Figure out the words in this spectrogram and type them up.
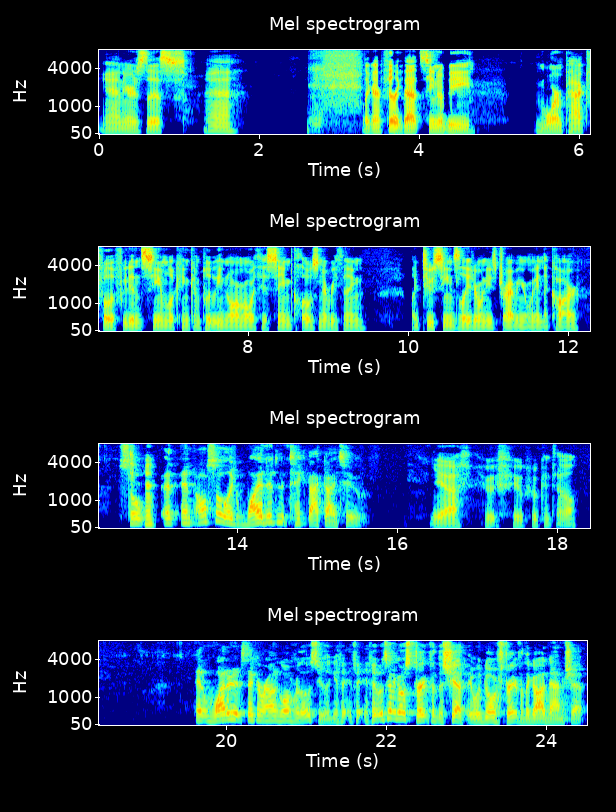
yeah and here's this eh. like i feel like that scene would be more impactful if we didn't see him looking completely normal with his same clothes and everything like two scenes later when he's driving away in the car So, and and also like, why didn't it take that guy too? Yeah, who who who can tell? And why did it stick around going for those two? Like, if it, if if it was going to go straight for the ship, it would go straight for the goddamn ship.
